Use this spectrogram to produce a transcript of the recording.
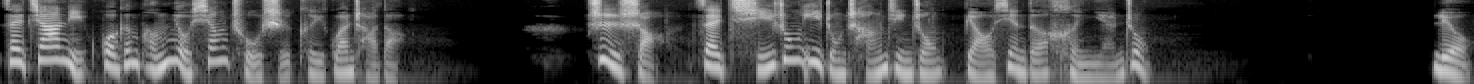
在家里或跟朋友相处时可以观察到，至少在其中一种场景中表现得很严重。六，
